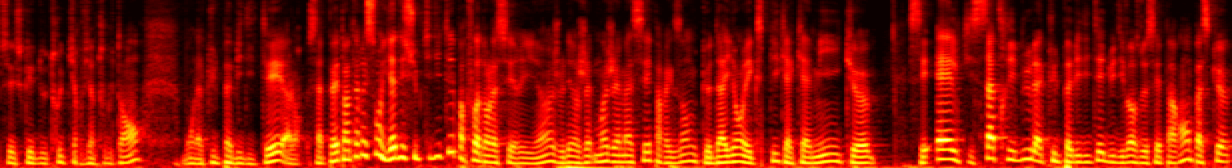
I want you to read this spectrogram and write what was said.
C'est ce qui est le truc qui revient tout le temps. Bon, la culpabilité, alors ça peut être intéressant. Il y a des subtilités parfois dans la série. Hein. Je veux dire, moi j'aime assez par exemple que Dayan explique à Camille que c'est elle qui s'attribue la culpabilité du divorce de ses parents parce que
